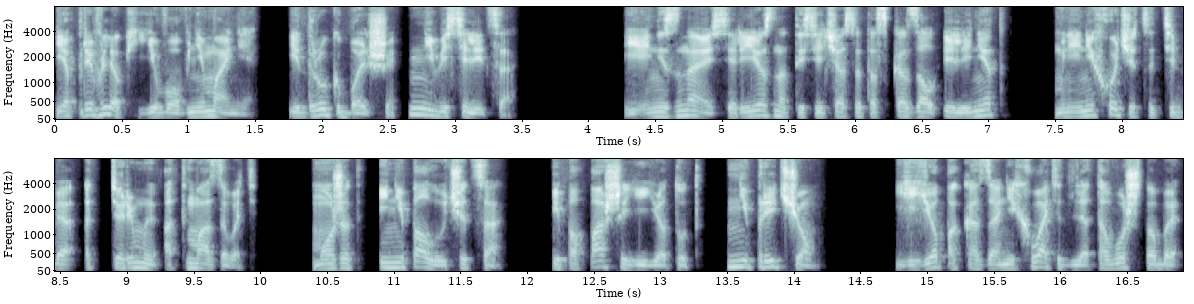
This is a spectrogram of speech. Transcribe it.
Я привлек его внимание, и друг больше не веселится. Я не знаю, серьезно ты сейчас это сказал или нет, мне не хочется тебя от тюрьмы отмазывать. Может и не получится, и папаша ее тут ни при чем. Ее показаний хватит для того, чтобы...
